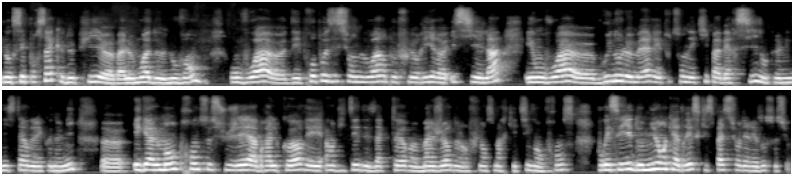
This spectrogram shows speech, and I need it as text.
donc c'est pour ça que depuis euh, bah, le mois de novembre, on voit euh, des propositions de loi un peu fleurir euh, ici et là, et on voit Bruno Le Maire et toute son équipe à Bercy, donc le ministère de l'économie, également prendre ce sujet à bras le corps et inviter des acteurs majeurs de l'influence marketing en France pour essayer de mieux encadrer ce qui se passe sur les réseaux sociaux.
